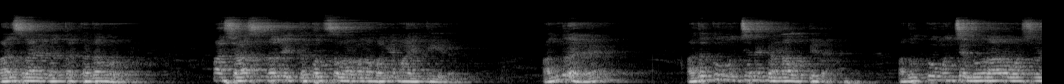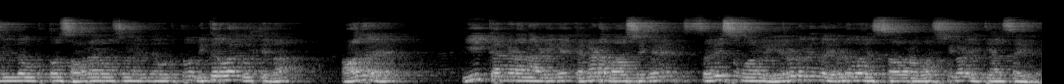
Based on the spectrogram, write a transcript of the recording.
ಅರಸರಾಗಿದ್ದಂಥ ಕದಂಬರು ಆ ಶಾಸನದಲ್ಲಿ ಕಪತ್ಸವರ್ಮನ ಬಗ್ಗೆ ಮಾಹಿತಿ ಇದೆ. ಅಂದ್ರೆ, ಅದಕ್ಕೂ ಮುಂಚೆನೆ ಕನ್ನಡ ಹುಟ್ಟಿದೆ. ಅದಕ್ಕೂ ಮುಂಚೆ ನೂರಾರು ವರ್ಷಗಳಿಂದ ಹುಟ್ಟುತ್ತೋ ಸಾವಿರಾರು ವರ್ಷಗಳಿಂದ ಹುಟ್ಟುತ್ತೋ ನಿಖರವಾಗಿ ಗೊತ್ತಿಲ್ಲ. ಆದರೆ ಈ ಕನ್ನಡ ನಾಡಿಗೆ, ಕನ್ನಡ ಭಾಷೆಗೆ ಸರಿಸುಮಾರು ಎರಡರಿಂದ ಎರಡೂವರೆ ಸಾವಿರ ವರ್ಷಗಳ ಇತಿಹಾಸ ಇದೆ.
